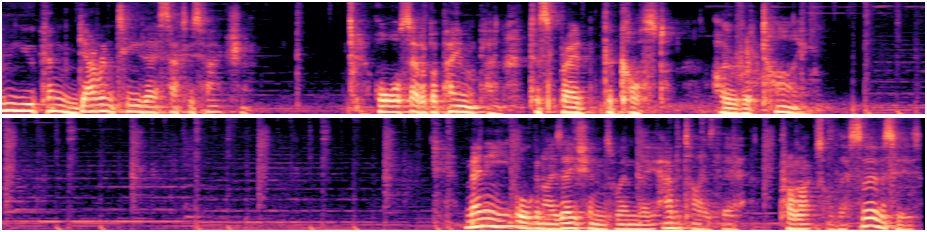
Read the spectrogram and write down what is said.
you can guarantee their satisfaction. Or set up a payment plan to spread the cost over time. Many organizations, when they advertise their products or their services,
